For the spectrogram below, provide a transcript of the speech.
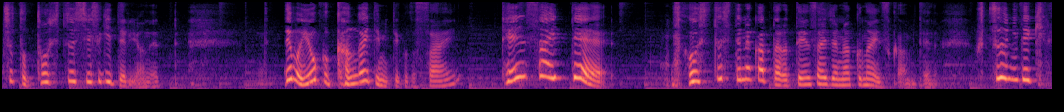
ちょっと突出しすぎてるよねってでもよく考えてみてください。天才って突出してなかったら天才じゃなくないですか？みたいな。普通にできる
